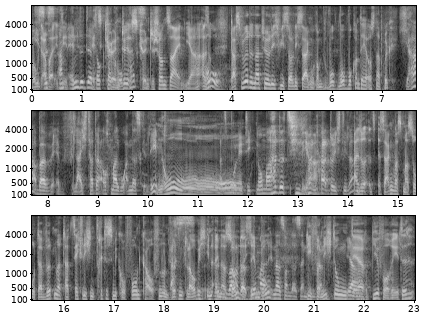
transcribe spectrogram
Wo- Ist es am Ende der es Dr. Könnte, Kopatz? es könnte schon sein, ja. Also Oh. das würde natürlich, wie soll ich sagen, wo kommt, wo, wo, kommt der her? Osnabrück? Ja, aber äh, vielleicht hat er auch mal woanders gelebt. No. Als Politiknomade ziehen Ja. man ja durch die Lande. Also äh, sagen wir es mal so, da würden wir tatsächlich ein drittes Mikrofon kaufen und Das würden, glaube ich, in einer aber Sondersendung in einer Sondersendung die. Vernichtung Ja. der Biervorräte.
